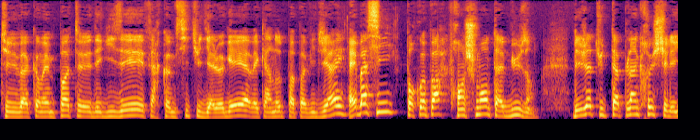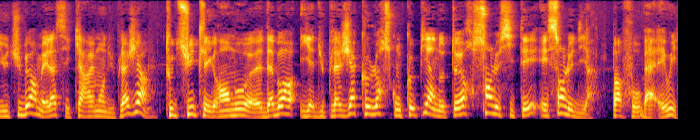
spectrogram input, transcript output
Tu vas quand même pas te déguiser et faire comme si tu dialoguais avec un autre papa vite géré? Eh bah si, pourquoi pas? Franchement, t'abuses. Hein. Déjà, tu te tapes l'incruste chez les youtubeurs, mais là, c'est carrément du plagiat. Tout de suite, les grands mots. Euh, d'abord, il y a du plagiat que lorsqu'on copie un auteur sans le citer et sans le dire. Pas faux. Bah et eh oui.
